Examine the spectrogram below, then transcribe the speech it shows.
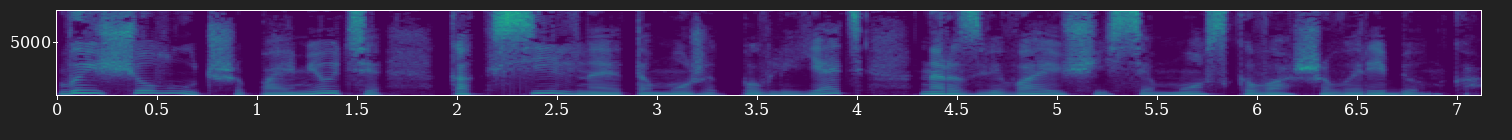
вы еще лучше поймете, как сильно это может повлиять на развивающийся мозг вашего ребенка.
